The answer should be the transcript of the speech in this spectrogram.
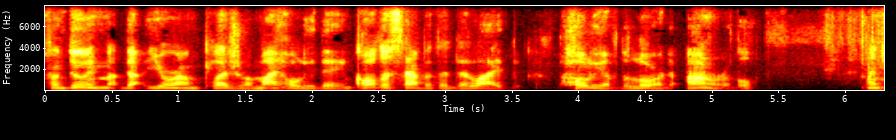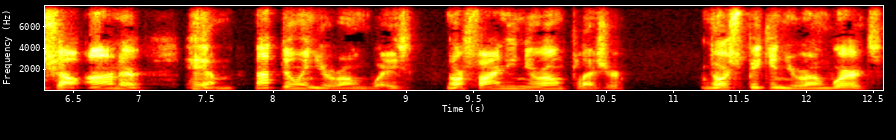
from doing the, your own pleasure on my holy day, and call the Sabbath a delight, holy of the Lord, honorable, and shall honor him, not doing your own ways, nor finding your own pleasure, nor speaking your own words,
